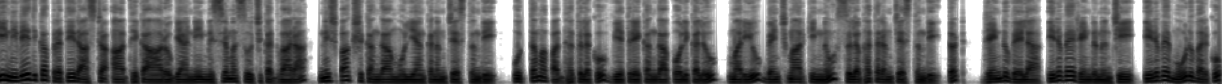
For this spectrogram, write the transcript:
ఈ నివేదిక ప్రతి రాష్ట్ర ఆర్థిక ఆరోగ్యాన్ని మిశ్రమ సూచిక ద్వారా నిష్పాక్షికంగా మూల్యాంకనం చేస్తుంది. ఉత్తమ పద్ధతులకు వ్యతిరేకంగా పోలికలు మరియు బెంచ్మార్కింగ్ను సులభతరం చేస్తుంది. డట్ రెండు వేల ఇరవై రెండు నుంచి ఇరవై మూడు వరకు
